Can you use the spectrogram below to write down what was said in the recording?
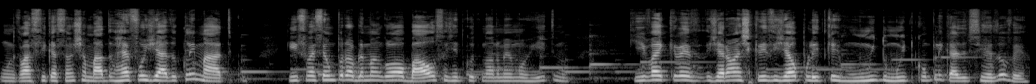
uma classificação chamada refugiado climático. Isso vai ser um problema global se a gente continuar no mesmo ritmo, que vai gerar umas crises geopolíticas muito, muito complicadas de se resolver.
